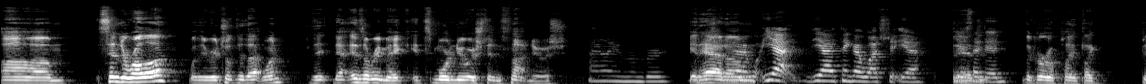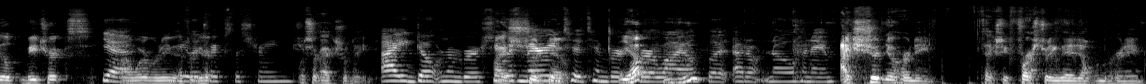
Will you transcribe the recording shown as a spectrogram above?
Um, Cinderella, when the original did that one, that is a remake. It's more newish than it's not newish. I don't even remember. It had um, yeah, yeah. I think I watched it. Yeah. Yes, yeah, I did. The girl who played like Bellatrix, Yeah. uh, whatever her name. I forget her, Bellatrix Lestrange. what's her actual name. I don't remember. She I was married know. to Tim Burton Yep, for a while, mhm. but I don't know her name. I should know her name. It's actually frustrating that I don't remember her name.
